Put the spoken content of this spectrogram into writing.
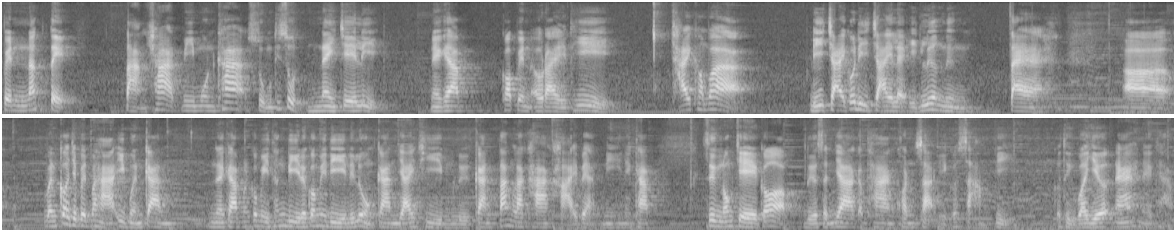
เป็นนักเตะต่างชาติมีมูลค่าสูงที่สุดในเจลีกนะครับก็เป็นอะไรที่ใช้คำว่า ดีใจก็ดีใจแหละอีกเรื่องหนึ่งแต่มันก็จะเป็นปัญหาอีกเหมือนกันนะครับมันก็มีทั้งดีแล้วก็ไม่ดีในเรื่องของการย้ายทีม หรือการตั้งราคาขายแบบนี้นะครับซึ่งน้องเจก็เหลือสัญญากับทางคอนซาอีกก็ 3 ปี ก็ถือว่าเยอะนะนะครับ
